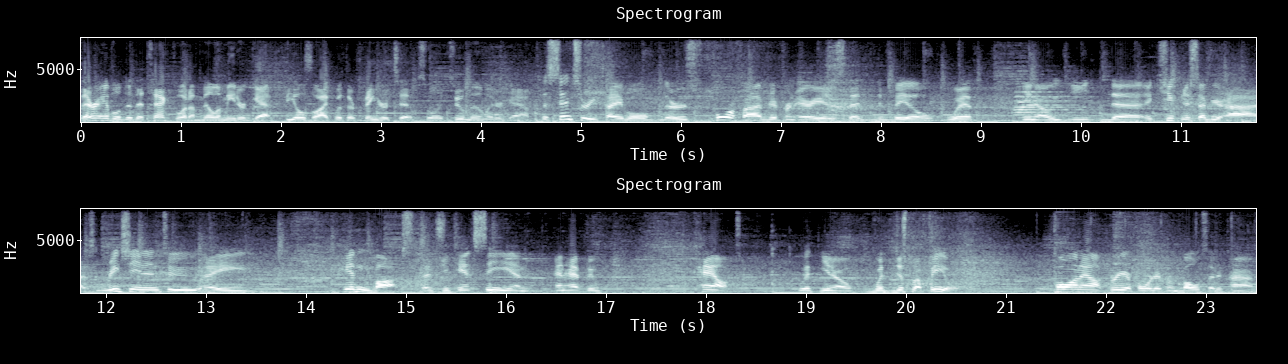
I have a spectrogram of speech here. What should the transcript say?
they're able to detect what a millimeter gap feels like with their fingertips or a two millimeter gap. The sensory table, there's four or five different areas that deal with, you know, the acuteness of your eyes. Reaching into a hidden box that you can't see in and have to count with, you know, with just by feel. Pulling out three or four different bolts at a time.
